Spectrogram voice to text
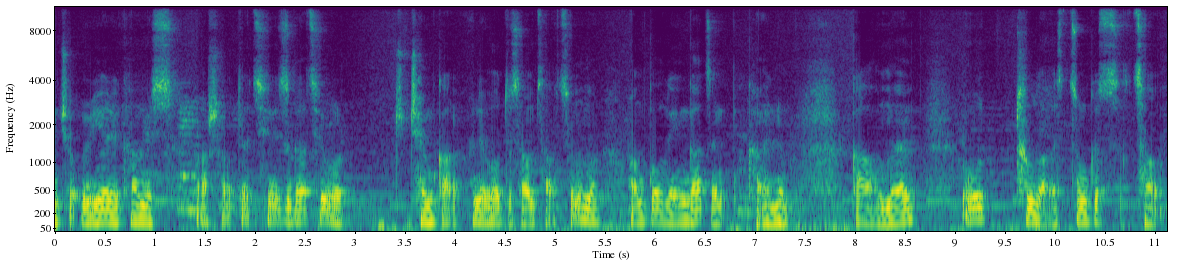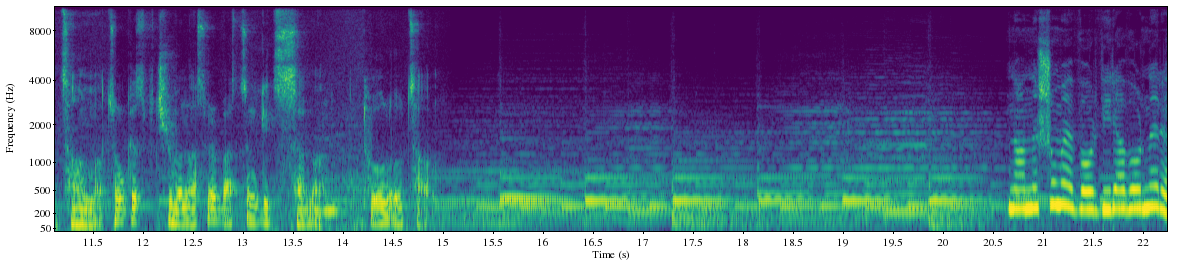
միջով 3 ամիս աշխատեցի, զգացի, որ չեմ կարող, elə ոտս ամցացնում, անկողի ընկած եմ քայլում, կաղում եմ ու թուլ է, ծունկս ցավում է։ Ծունկս չի վնասվել, բայց ծնկից սաբան, թուլ ու ցավում։ Նա նշում է, որ վիրավորները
